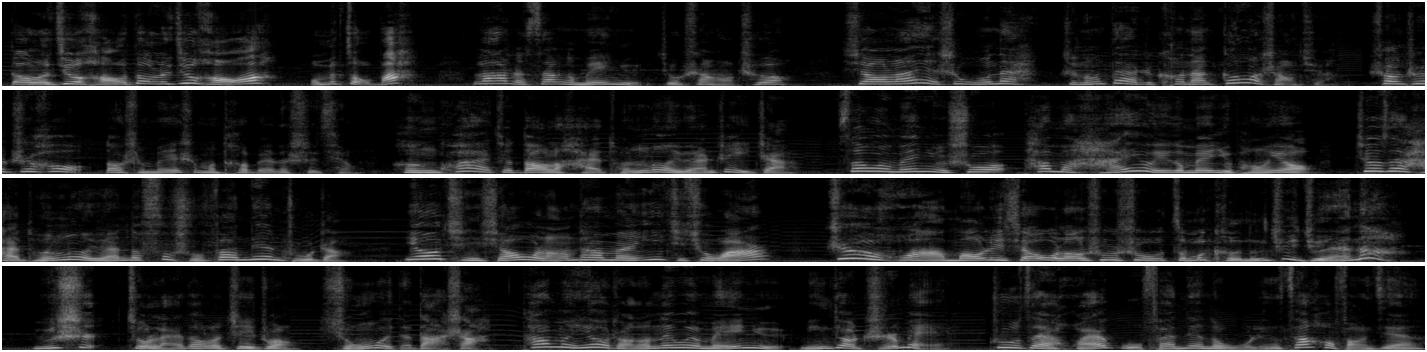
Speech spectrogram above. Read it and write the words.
到了就好，到了就好啊，我们走吧。”拉着三个美女就上了车。小兰也是无奈，只能带着柯南跟了上去。上车之后倒是没什么特别的事情，很快就到了海豚乐园这一站。三位美女说，他们还有一个美女朋友就在海豚乐园的附属饭店住着，邀请小五郎他们一起去玩。这话毛利小五郎叔叔怎么可能拒绝呢？于是就来到了这幢雄伟的大厦。他们要找的那位美女名叫直美，住在怀古饭店的五零三号房间。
